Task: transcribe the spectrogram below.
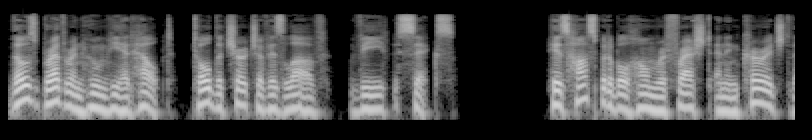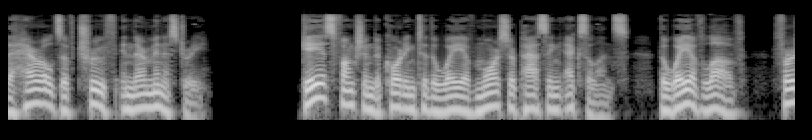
Those brethren whom he had helped, told the church of his love, v. 6. His hospitable home refreshed and encouraged the heralds of truth in their ministry. Gaius functioned according to the way of more surpassing excellence, the way of love, 1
